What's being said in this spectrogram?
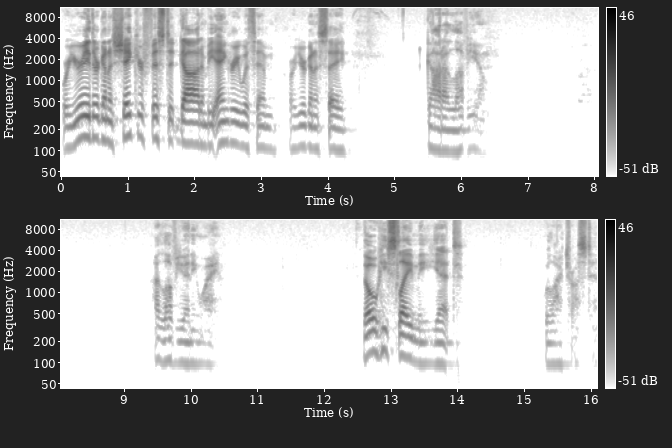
where you're either going to shake your fist at God and be angry with Him, or you're going to say, God, I love you. I love you anyway. Though He slay me, yet will I trust Him.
